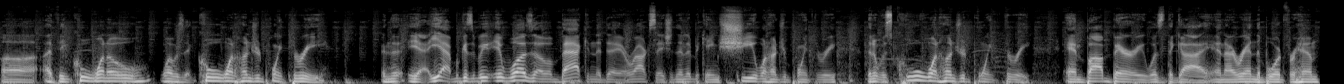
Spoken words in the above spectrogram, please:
Uh, I think Cool 10. What was it? Cool 100.3. And the, yeah, yeah, because it, it was uh, back in the day a rock station. Then it became She 100.3. Then it was Cool 100.3. And Bob Barry was the guy, and I ran the board for him.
